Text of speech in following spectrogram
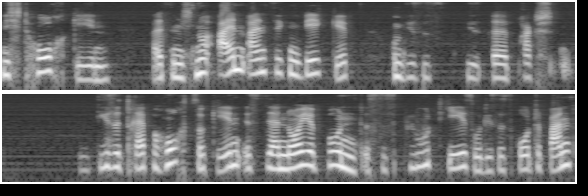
nicht hochgehen, weil es nämlich nur einen einzigen Weg gibt, um dieses, äh, praktisch diese Treppe hochzugehen, ist der neue Bund, ist das Blut Jesu. Dieses rote Band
